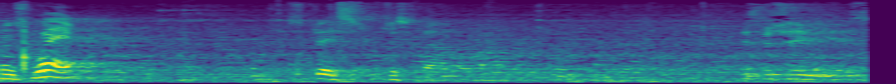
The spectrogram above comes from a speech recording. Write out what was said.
When it's wet, It's, it's just about. This machine is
